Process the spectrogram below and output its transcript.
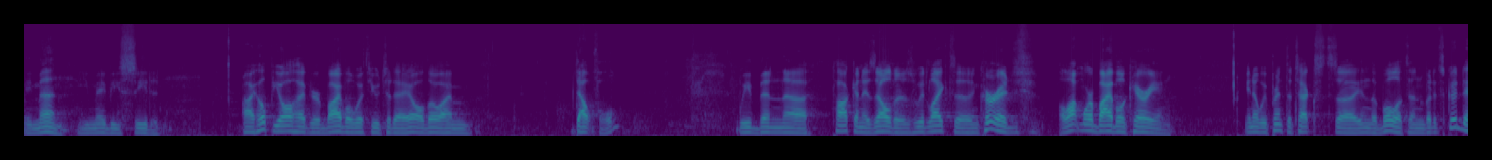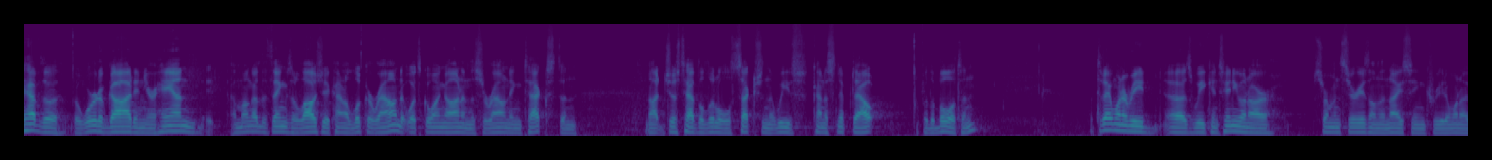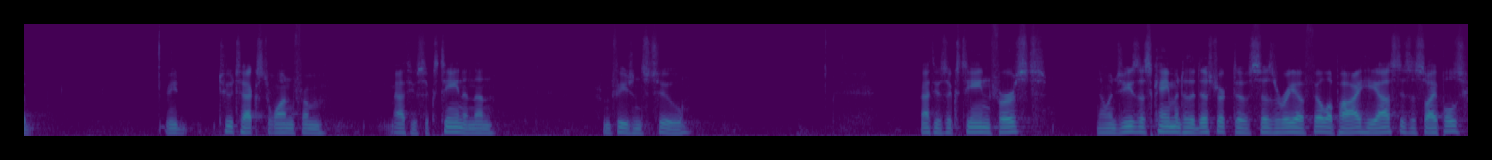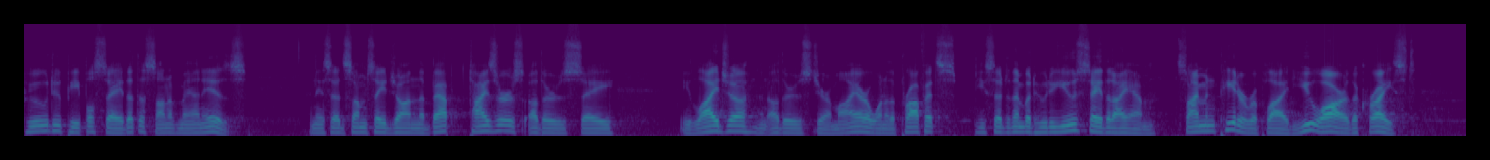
Amen. You may be seated. I hope you all have your Bible with you today, although I'm doubtful. We've been uh, talking as elders. We'd like to encourage a lot more Bible carrying. You know, we print the texts uh, in the bulletin, but it's good to have the, the Word of God in your hand. It, among other things, it allows you to kind of look around at what's going on in the surrounding text and not just have the little section that we've kind of snipped out for the bulletin. But today I want to read, uh, as we continue in our sermon series on the Nicene Creed, I want to read two texts, one from Matthew 16 and then from Ephesians 2. Matthew 16 first. Now, when Jesus came into the district of Caesarea Philippi, he asked his disciples, Who do people say that the Son of Man is? And they said, Some say John the Baptizers, others say Elijah, and others Jeremiah or one of the prophets. He said to them, But who do you say that I am? Simon Peter replied, You are the Christ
